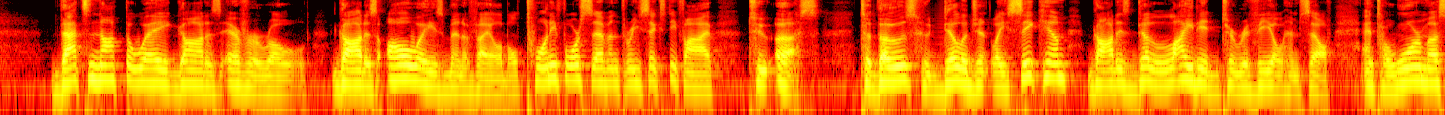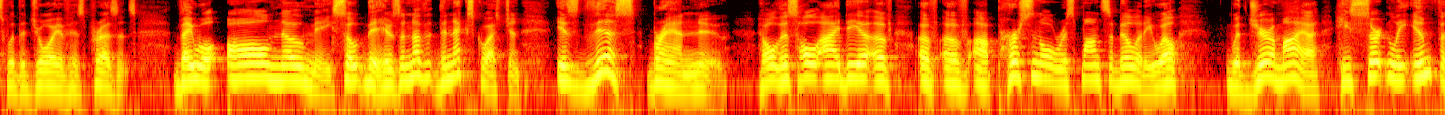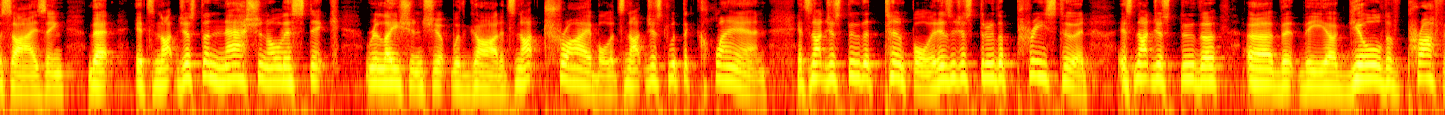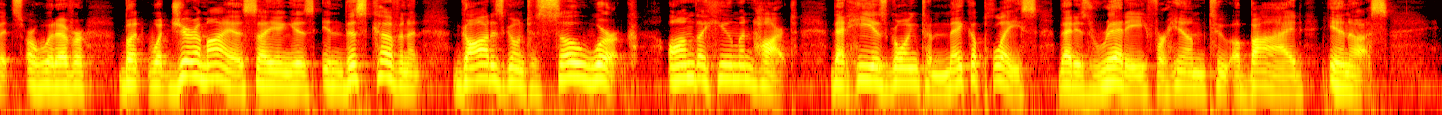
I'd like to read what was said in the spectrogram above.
That's not the way God has ever rolled. God has always been available 24 7, 365 to us. To those who diligently seek Him, God is delighted to reveal Himself and to warm us with the joy of His presence. They will all know me. So here's another, the next question Is this brand new? Oh, this whole idea of, of, of uh, personal responsibility. Well, with Jeremiah, he's certainly emphasizing that it's not just a nationalistic relationship with God. It's not tribal. It's not just with the clan. It's not just through the temple. It isn't just through the priesthood. It's not just through the, uh, the, the uh, guild of prophets or whatever. But what Jeremiah is saying is in this covenant, God is going to so work on the human heart that He is going to make a place that is ready for Him to abide in us.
